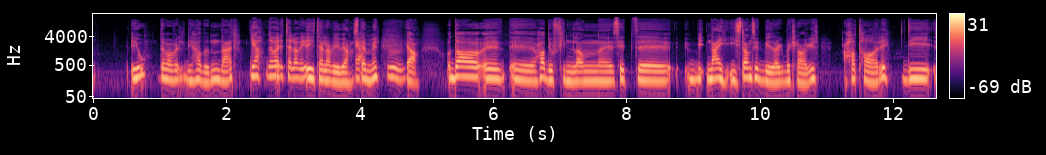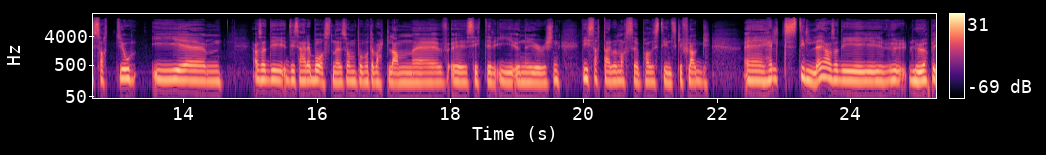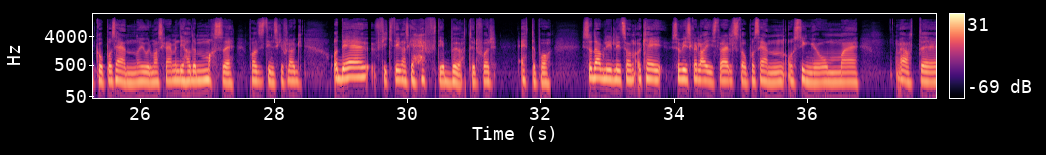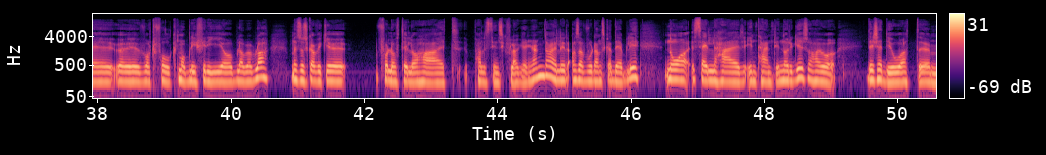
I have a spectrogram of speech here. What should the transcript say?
jo, det var vel De hadde den der. Ja, det var i Tel Aviv. I Tel Aviv, ja. Stemmer. Mm. Ja. Og da eh, eh, hadde jo Finland eh, sitt eh, Nei, Island sitt bidrag, beklager. Hatari. De satt jo i eh, Altså de, disse her båsene som på en måte hvert land eh, sitter i under Eurovision. De satt der med masse palestinske flagg. Helt stille. Altså de løp ikke opp på scenen og gjorde masse greier, men de hadde masse palestinske flagg. Og det fikk de ganske heftige bøter for etterpå. Så da blir det litt sånn OK, så vi skal la Israel stå på scenen og synge om eh, at eh, vårt folk må bli fri og bla, bla, bla. Men så skal vi ikke få lov til å ha et palestinsk flagg engang, da? Eller altså, hvordan skal det bli? Nå, selv her internt i Norge, så har jo Det skjedde jo at eh,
